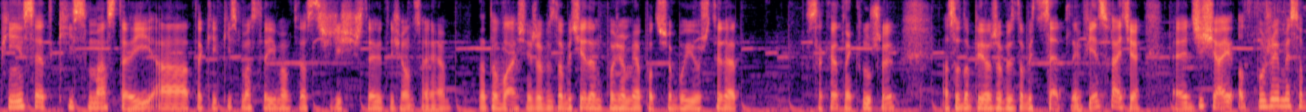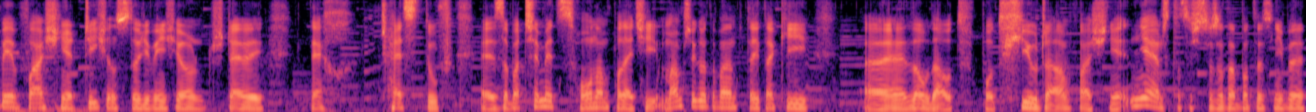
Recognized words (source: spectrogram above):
500 Kiss Mastery, a takie Kiss Mastery mam teraz 34 tysiące, nie? No to właśnie, żeby zdobyć jeden poziom ja potrzebuję już tyle sekretnych kluczy, a co dopiero, żeby zdobyć setny. Więc słuchajcie, e, dzisiaj otworzymy sobie właśnie 1194 tech chestów. E, Zobaczymy, co nam poleci. Mam przygotowany tutaj taki e, loadout pod Huge'a właśnie. Nie wiem, czy to coś szczerze da, bo to jest niby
